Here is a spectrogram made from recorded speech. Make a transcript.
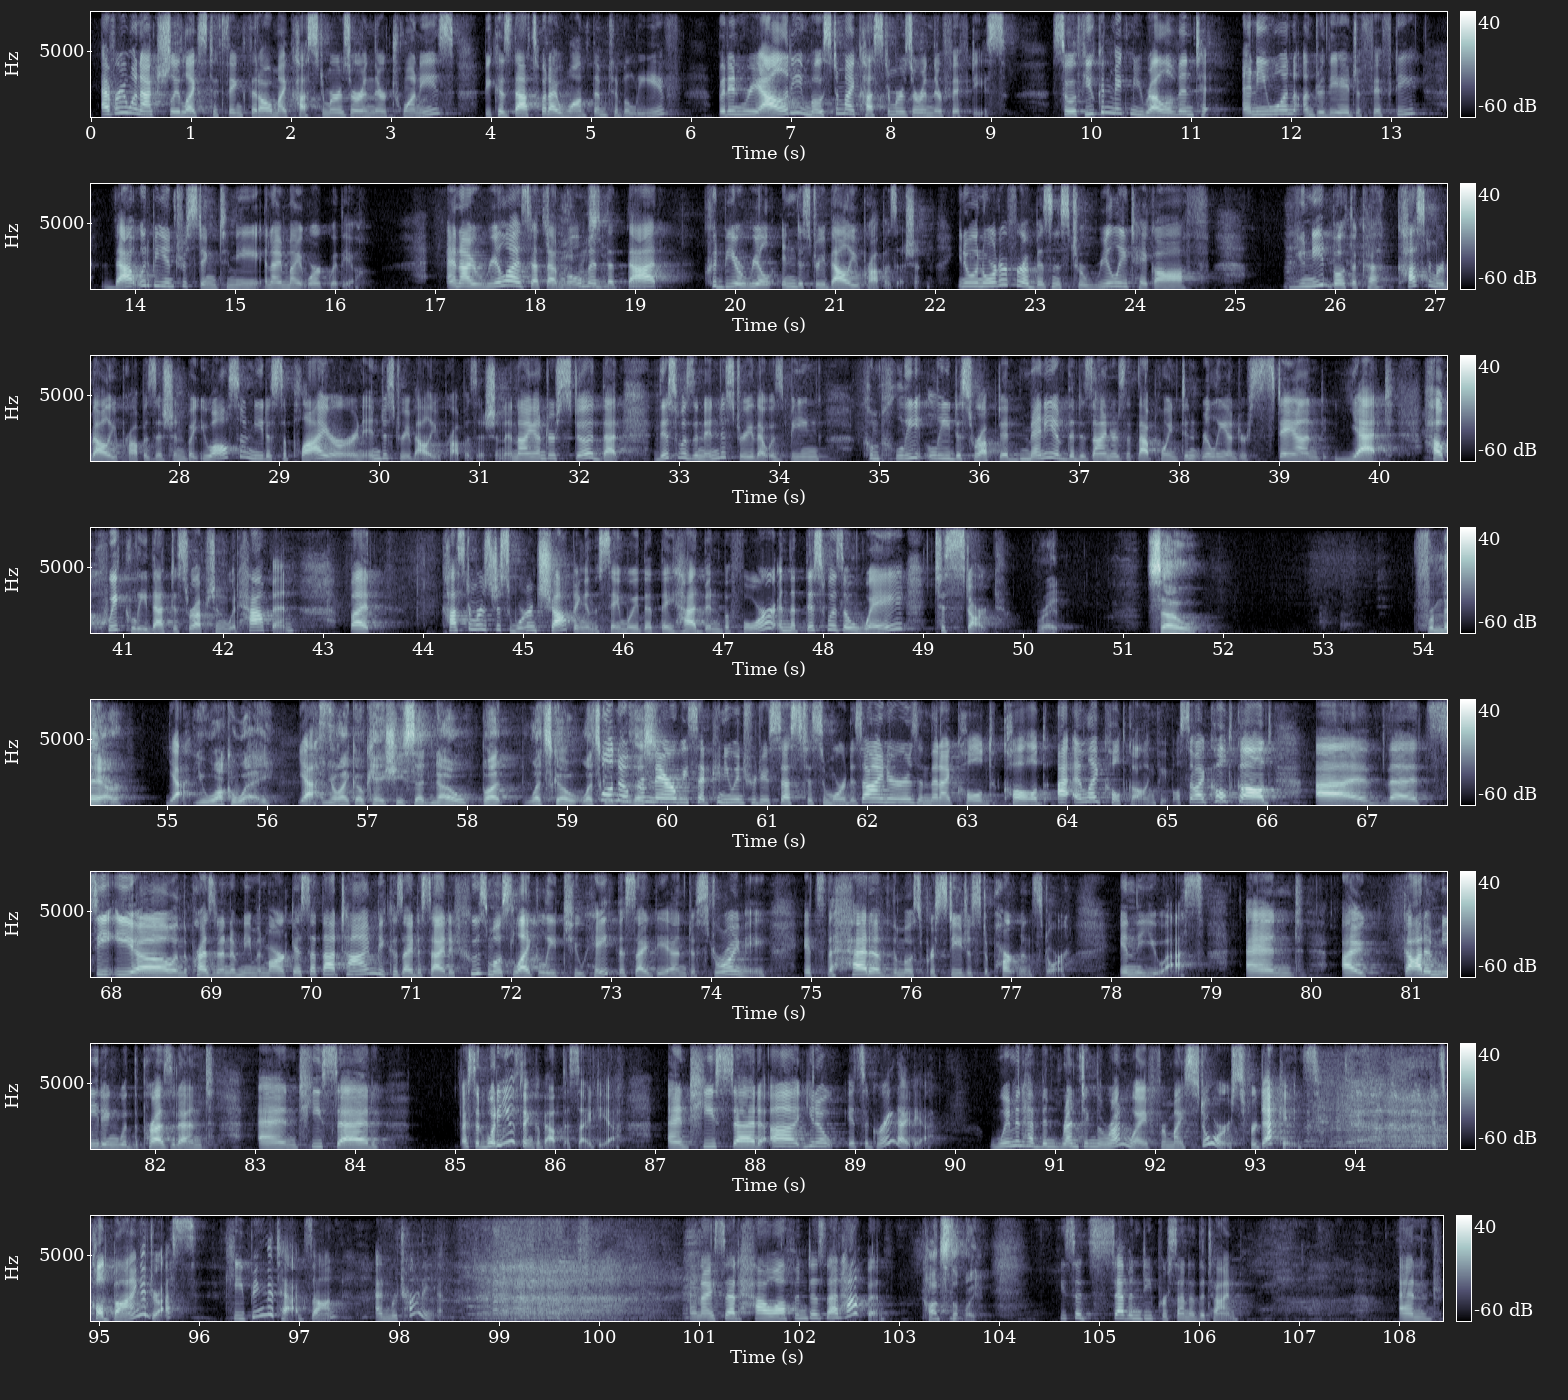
everyone actually likes to think that all my customers are in their 20s because that's what i want them to believe but in reality, most of my customers are in their 50s. So if you can make me relevant to anyone under the age of 50, that would be interesting to me and I might work with you. And I realized at that moment that that could be a real industry value proposition. You know, in order for a business to really take off, you need both a cu- customer value proposition, but you also need a supplier or an industry value proposition. And I understood that this was an industry that was being completely disrupted. Many of the designers at that point didn't really understand yet how quickly that disruption would happen. But customers just weren't shopping in the same way that they had been before, and that this was a way to start. right. So, from there, Yeah. you walk away. Yes. And you're like, okay, she said no, but let's go, let's Well, go no, do this. from there we said, can you introduce us to some more designers? And then I cold called, I, I like cold calling people. So I cold called uh, the CEO and the president of Neiman Marcus at that time because I decided who's most likely to hate this idea and destroy me? It's the head of the most prestigious department store in the US. And I got a meeting with the president, and he said, I said, What do you think about this idea? And he said, uh, You know, it's a great idea. Women have been renting the runway from my stores for decades. it's called buying a dress, keeping the tags on, and returning it. and I said, How often does that happen? Constantly. He said 70% of the time. And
